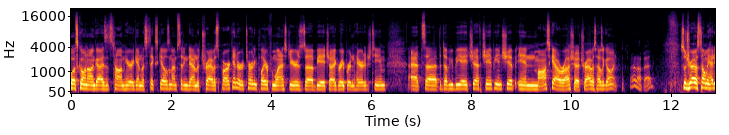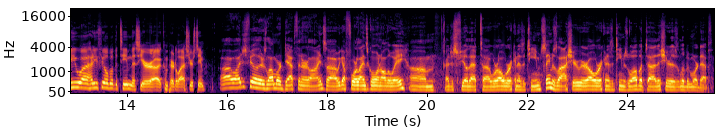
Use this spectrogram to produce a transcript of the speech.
What's going on, guys? It's Tom here again with Stick Skills, and I'm sitting down with Travis Parkin, a returning player from last year's uh, BHI Great Britain Heritage Team at uh, the WBHF Championship in Moscow, Russia. Travis, how's it going? Oh, not bad. So, Travis, tell me, how do you uh, how do you feel about the team this year uh, compared to last year's team? Uh, well, I just feel there's a lot more depth in our lines. Uh, we got four lines going all the way. Um, I just feel that uh, we're all working as a team. Same as last year, we were all working as a team as well, but uh, this year there's a little bit more depth.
